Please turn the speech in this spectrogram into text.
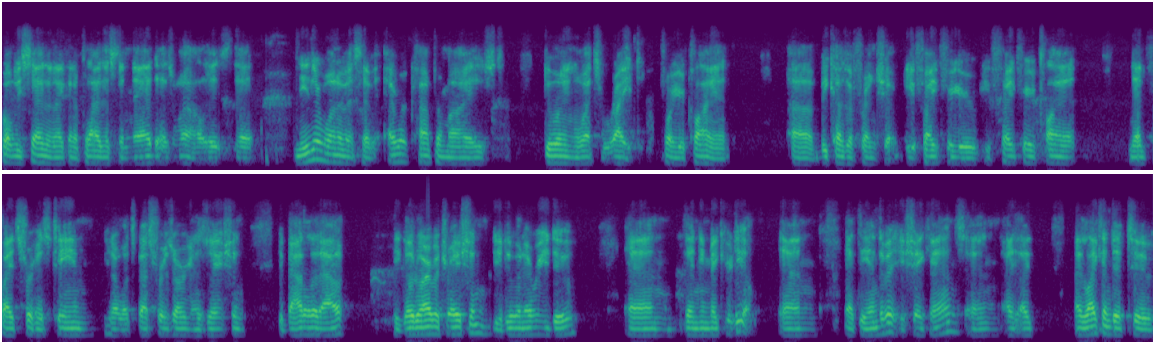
what we said, and I can apply this to Ned as well, is that neither one of us have ever compromised doing what's right for your client uh, because of friendship. You fight for your you fight for your client. Ned fights for his team. You know what's best for his organization you battle it out, you go to arbitration, you do whatever you do, and then you make your deal. And at the end of it, you shake hands. And I, I, I likened it to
